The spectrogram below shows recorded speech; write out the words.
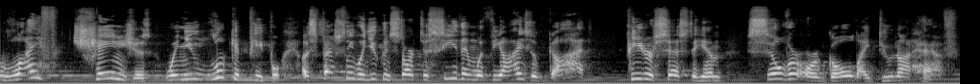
Life changes when you look at people, especially when you can start to see them with the eyes of God. Peter says to him, Silver or gold I do not have,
